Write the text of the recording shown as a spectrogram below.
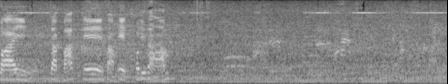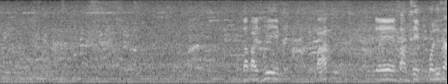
ไฟจากปลั๊ก J 3 1ข้อที่3 จะไปที่ปลั๊ก J 3 0คนที่3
